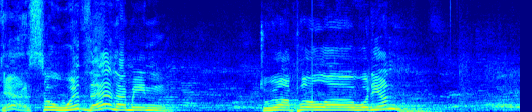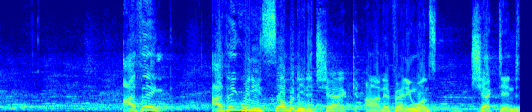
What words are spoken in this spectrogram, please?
Yeah, so with that, I mean, do we want to pull uh, Woody on? I think I think we need somebody to check on if anyone's checked in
